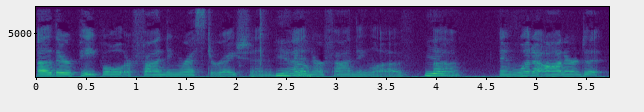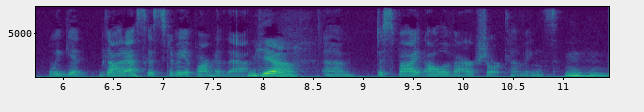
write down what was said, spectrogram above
other people are finding restoration Yeah. and are finding love. Yeah. Um, and what an honor that we get. God asks us to be a part of that Yeah. um, despite all of our shortcomings. Mm-hmm.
